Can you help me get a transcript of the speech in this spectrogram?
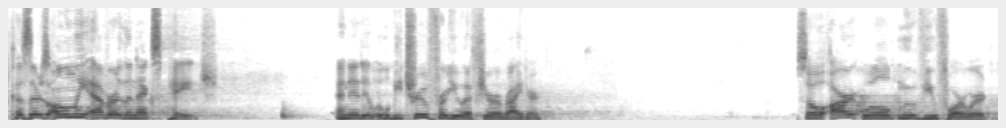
Because there's only ever the next page. And it, it will be true for you if you're a writer. So art will move you forward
